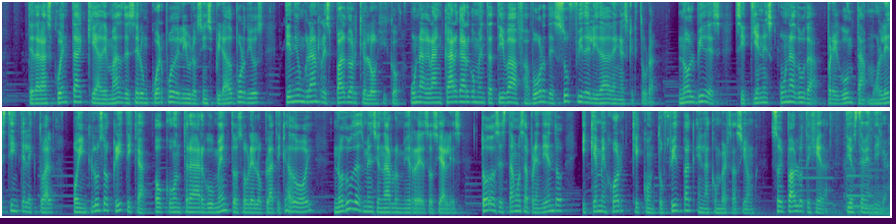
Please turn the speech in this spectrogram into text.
Te darás cuenta que además de ser un cuerpo de libros inspirado por Dios, tiene un gran respaldo arqueológico, una gran carga argumentativa a favor de su fidelidad en la escritura. No olvides, si tienes una duda, pregunta, molestia intelectual o incluso crítica o contraargumento sobre lo platicado hoy, no dudes mencionarlo en mis redes sociales. Todos estamos aprendiendo y qué mejor que con tu feedback en la conversación. Soy Pablo Tejeda. Dios te bendiga.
